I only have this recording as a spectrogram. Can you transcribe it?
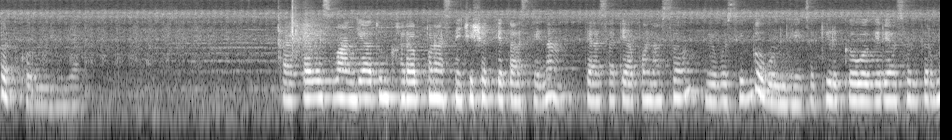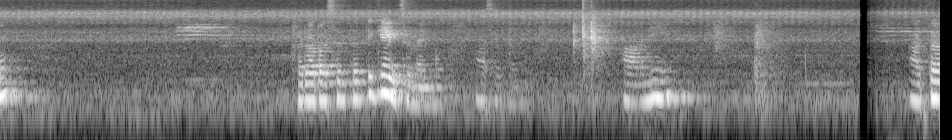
कट करून घेऊयात. काय काय वेळेस वांगे आतून खराब पण असण्याची शक्यता असते ना. त्यासाठी आपण असं व्यवस्थित बघून घ्यायचं. किडकं वगैरे असेल तर मग खराब असेल तर ते घ्यायचं नाही मग. असं काय आणि आता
